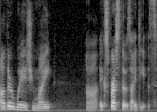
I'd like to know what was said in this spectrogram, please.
other ways you might uh, express those ideas.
